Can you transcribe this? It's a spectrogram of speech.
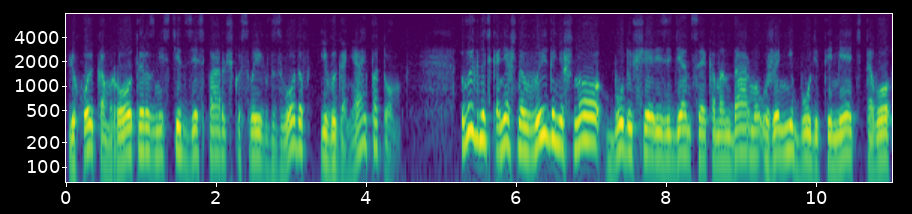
люхой комроты разместит здесь парочку своих взводов и выгоняй потом. Выгнать, конечно, выгонишь, но будущая резиденция командарма уже не будет иметь того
